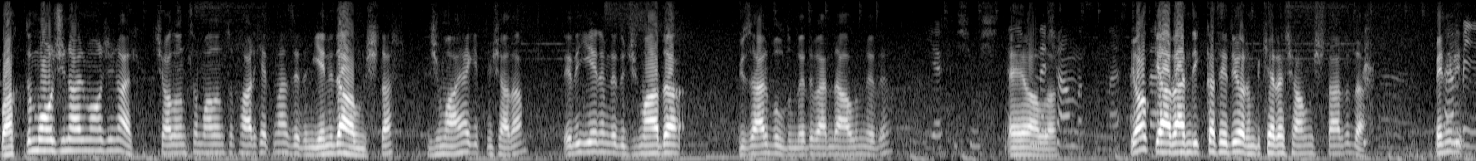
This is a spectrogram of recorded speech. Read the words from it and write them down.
Baktım orijinal mi orijinal. Çalıntı malıntı fark etmez dedim. Yeni de almışlar. Cuma'ya gitmiş adam. Dedi yeğenim dedi Cuma'da güzel buldum dedi ben de aldım dedi. Yakışmış. Eyvallah. Yine çalmasınlar Yok senden. ya ben dikkat ediyorum bir kere çalmışlardı da. Beni Sen bir... beni,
